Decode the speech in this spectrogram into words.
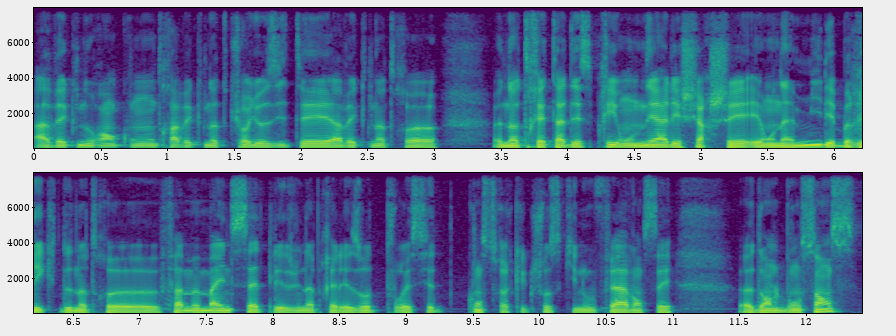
avec nos rencontres, avec notre curiosité, avec notre, euh, notre état d'esprit, on est allé chercher et on a mis les briques de notre fameux mindset les unes après les autres pour essayer de construire quelque chose qui nous fait avancer dans le bon sens.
